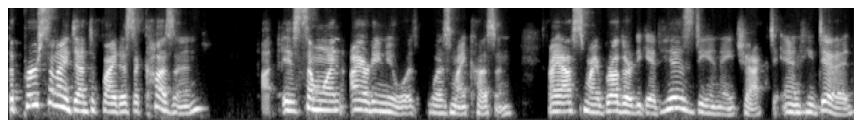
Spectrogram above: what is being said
The person identified as a cousin uh, is someone I already knew was, was my cousin. I asked my brother to get his DNA checked, and he did,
